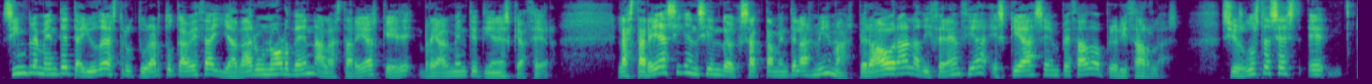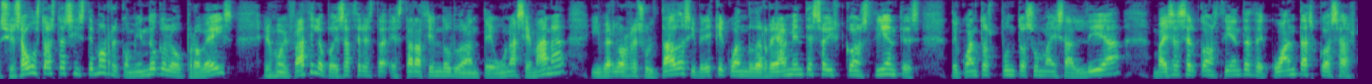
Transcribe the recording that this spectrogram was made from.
Simplemente te ayuda a estructurar tu cabeza y a dar un orden a las tareas que realmente tienes que hacer. Las tareas siguen siendo exactamente las mismas, pero ahora la diferencia es que has empezado a priorizarlas. Si os gusta eh, si os ha gustado este sistema, os recomiendo que lo probéis. Es muy fácil, lo podéis hacer estar haciendo durante una semana y ver los resultados y veréis que cuando realmente sois conscientes de cuántos puntos sumáis al día, vais a ser conscientes de cuántas cosas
